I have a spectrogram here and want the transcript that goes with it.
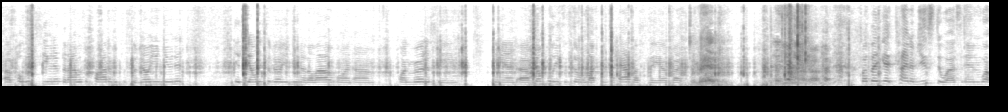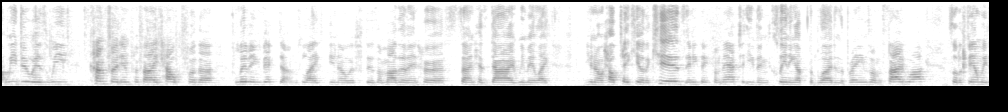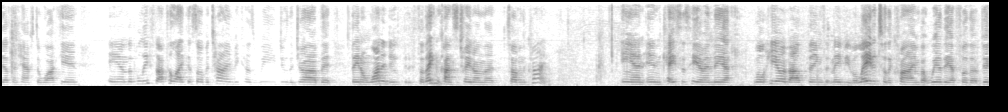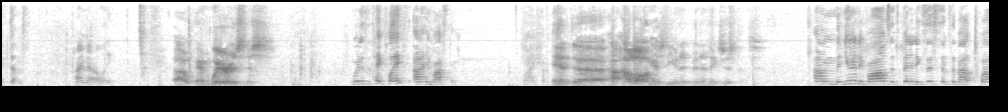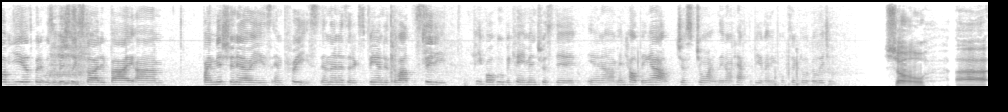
a police unit that I was a part of. It's a civilian unit. It's the only civilian unit allowed on, um, on murder scenes. And, uh, some police are still reluctant to have us there, but. Imagine. Yeah. But they get kind of used to us, and what we do is we comfort and provide help for the living victims. Like, you know, if there's a mother and her son has died, we may like, you know, help take care of the kids, anything from that to even cleaning up the blood and the brains on the sidewalk, so the family doesn't have to walk in. And the police start to like us over time because we do the job that they don't want to do, so they can concentrate on the solving the crime. And in cases here and there, we'll hear about things that may be related to the crime, but we're there for the victims primarily. Uh, and where is this? Where does it take place? Uh, in Boston. Where I'm from. And uh, how, how long has the unit been in existence? Um, the unit evolves. It's been in existence about 12 years, but it was originally started by um, by missionaries and priests, and then as it expanded throughout the city, people who became interested in um, in helping out just joined. They don't have to be of any particular religion. So, uh,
